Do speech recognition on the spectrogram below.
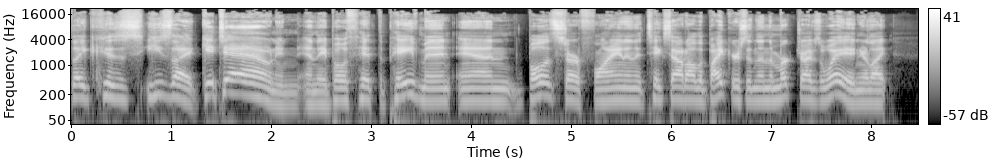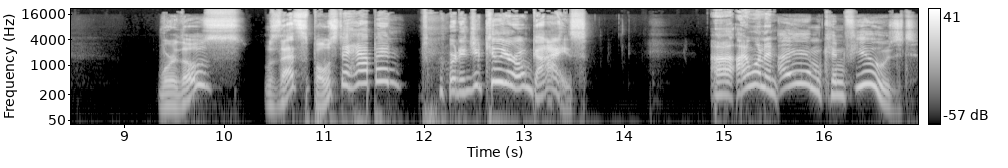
Like, cause he's like, get down, and and they both hit the pavement, and bullets start flying, and it takes out all the bikers, and then the Merc drives away, and you're like, were those? Was that supposed to happen, or did you kill your own guys? Uh, I want to I am confused.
